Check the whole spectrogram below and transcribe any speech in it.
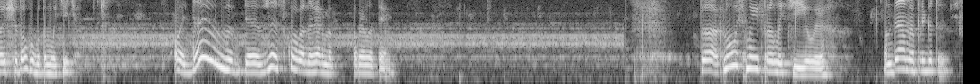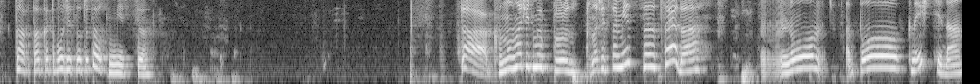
ми ще довго будемо летіти? Ой, де, де вже скоро, напевно, прилетим. Так, ну ось ми і прилетіли. Да, ми приготуємося. Так, так, это получается вот это вот место. Так, ну значить ми значить це місце це, да? Ну, по книжці, да.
